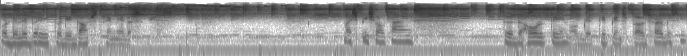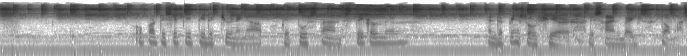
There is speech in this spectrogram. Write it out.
for delivery to the downstream industries. My special thanks to the whole team of the Tip and Spell Services who participated in the tuning up of the two-stand Steckel mill and the pinch roll shear designed by John Thomas.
